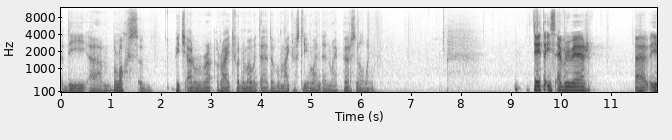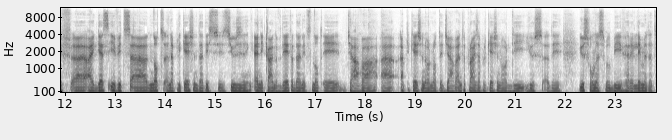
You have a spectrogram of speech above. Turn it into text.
the um, blogs uh, which are right for the moment, the MicroStream one and my personal one. Data is everywhere uh, if uh, I guess if it's uh, not an application that is, is, using any kind of data, then it's not a Java uh, application or not a Java enterprise application, or the use uh, the usefulness will be very limited.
